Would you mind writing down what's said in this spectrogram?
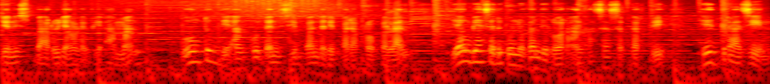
jenis baru yang lebih aman untuk diangkut dan disimpan daripada propelan yang biasa digunakan di luar angkasa seperti hydrazine.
